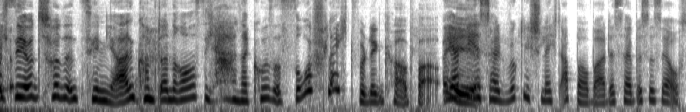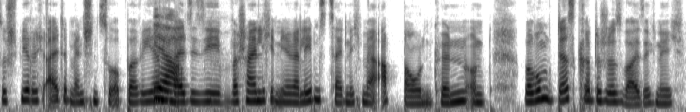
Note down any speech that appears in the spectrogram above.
Ich sehe uns schon in zehn Jahren, kommt dann raus, ja, Narkose ist so schlecht für den Körper. Ja, die Ey. ist halt wirklich schlecht abbaubar. Deshalb ist es ja auch so schwierig, alte Menschen zu operieren, Ja. weil sie sie wahrscheinlich in ihrer Lebenszeit nicht mehr abbauen können. Und warum das kritisch ist, weiß ich nicht.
